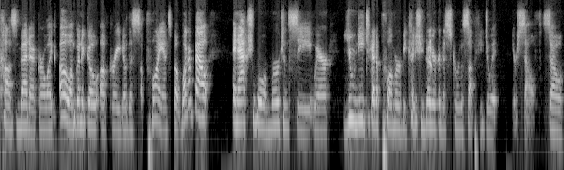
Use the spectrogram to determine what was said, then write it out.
cosmetic or like oh i'm going to go upgrade to this appliance but what about an actual emergency where you need to get a plumber because you know you're going to screw this up if you do it yourself so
